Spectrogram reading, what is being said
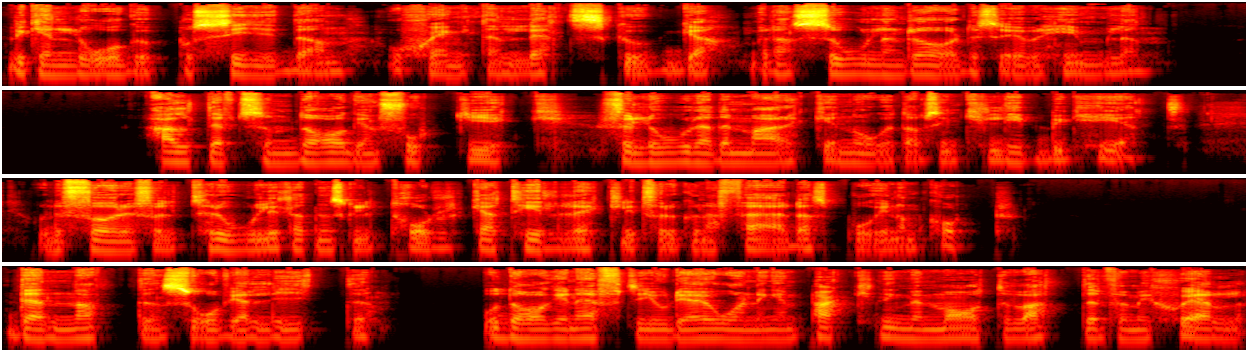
vilken låg upp på sidan och skänkte en lätt skugga medan solen rörde sig över himlen. Allt eftersom dagen fortgick förlorade marken något av sin klibbighet och det föreföll troligt att den skulle torka tillräckligt för att kunna färdas på inom kort. Den natten sov jag lite och dagen efter gjorde jag i ordning en packning med mat och vatten för mig själv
